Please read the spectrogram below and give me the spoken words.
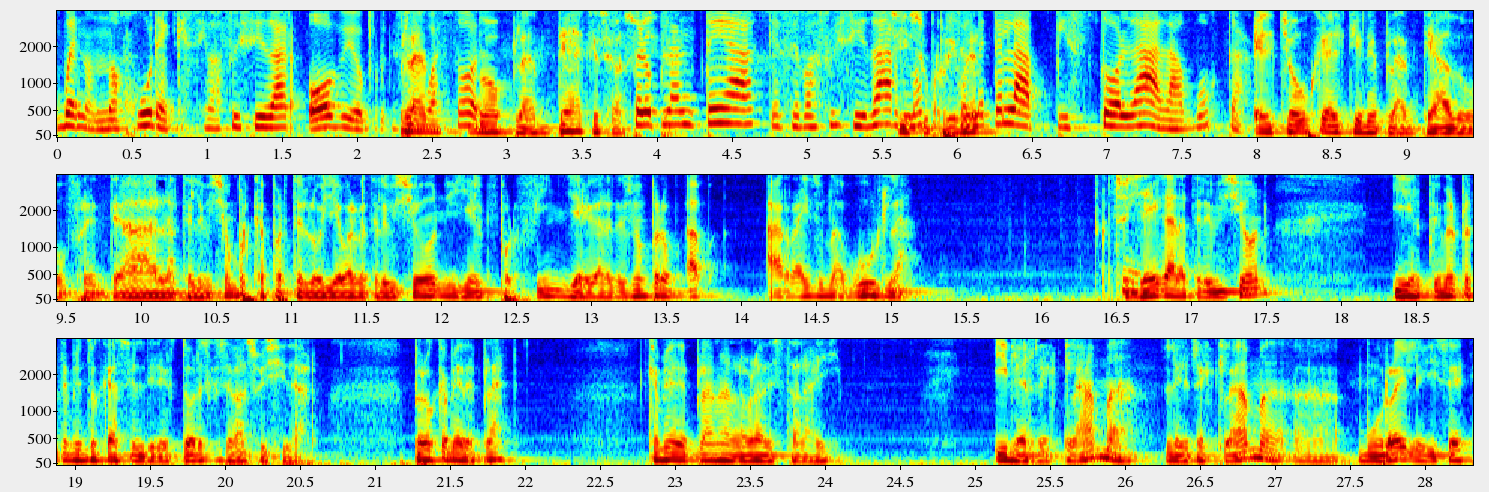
bueno, no juré que se iba a suicidar, obvio, porque es el guasón. No, plantea que se va a pero suicidar. plantea que se va a suicidar, Sí, ¿no? Porque se primer- mete la pistola a la boca. el show que él tiene planteado frente a la televisión, porque aparte lo lleva a la televisión y él por fin llega a la televisión, pero a, a raíz de una burla. Entonces Sí. llega a la televisión y el primer planteamiento que hace el director es que se va a suicidar. Pero cambia de plan. Cambia de plan a la hora de estar ahí. Y le reclama, le reclama a Murray y le dice,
